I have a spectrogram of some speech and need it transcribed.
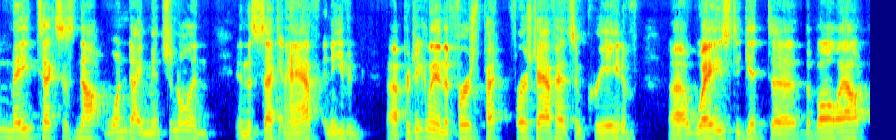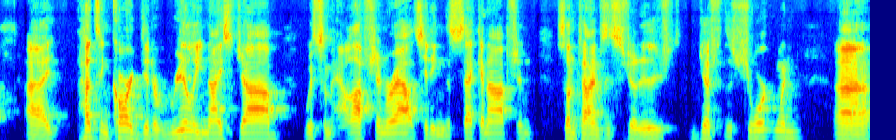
made Texas not one dimensional in in the second half, and even uh, particularly in the first first half had some creative uh, ways to get uh, the ball out. Uh, Hudson Card did a really nice job with some option routes, hitting the second option. Sometimes it's just the short one. Uh,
